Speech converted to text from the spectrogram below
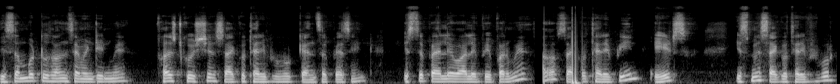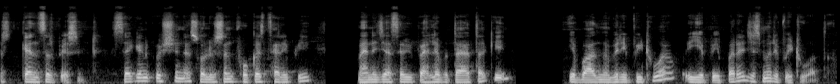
दिसंबर 2017 में first question psychotherapy for cancer patient इससे पहले वाले पेपर में साइकोथेरेपी इन एड्स इसमें psychotherapy for cancer patient second question है सोल्यूशन फोकस थेरेपी मैंने जैसे भी पहले बताया था कि ये बाद में भी रिपीट हुआ, ये पेपर है जिसमें रिपीट हुआ था।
